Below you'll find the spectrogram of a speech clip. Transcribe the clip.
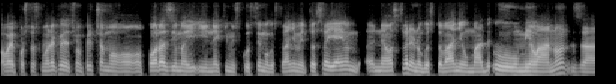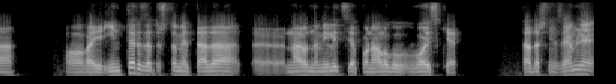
ovaj, pošto smo rekli da ćemo pričamo o, o porazima i, i nekim iskustvima gostovanjima i to sve, ja imam neostvareno gostovanje u, Mad u Milano za ovaj Inter, zato što me tada e, Narodna milicija po nalogu vojske tadašnje zemlje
